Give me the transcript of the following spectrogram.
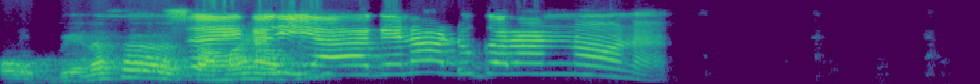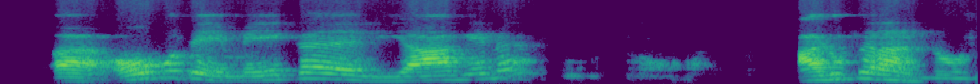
ඔව් වෙනස තමයි අපි ලියාගෙන අඩු කරන්න ඕන ඔව් පුතේ මේක ලියාගෙන අඩු කරන්න ඕන.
